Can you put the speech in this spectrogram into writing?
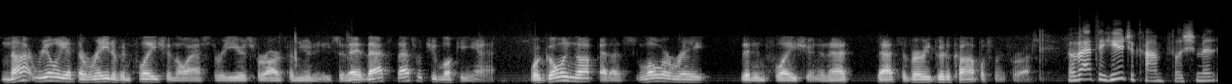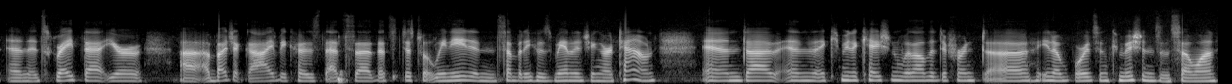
not really at the rate of inflation the last three years for our community. So they, that's that's what you're looking at. We're going up at a slower rate than inflation, and that that's a very good accomplishment for us. Well, that's a huge accomplishment, and it's great that you're uh, a budget guy because that's uh, that's just what we need in somebody who's managing our town, and uh, and the communication with all the different uh, you know boards and commissions and so on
